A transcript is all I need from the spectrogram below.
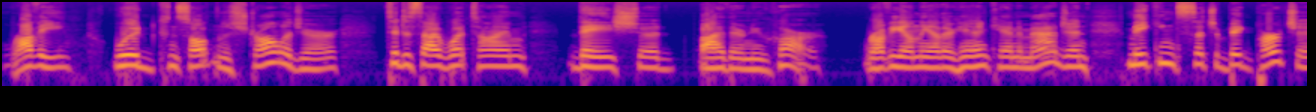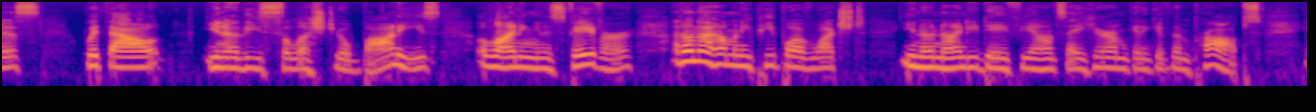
Ravi, would consult an astrologer to decide what time they should buy their new car. Ravi, on the other hand, can't imagine making such a big purchase without you know, these celestial bodies aligning in his favor. I don't know how many people have watched, you know, 90 Day Fiance. Here, I'm going to give them props.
